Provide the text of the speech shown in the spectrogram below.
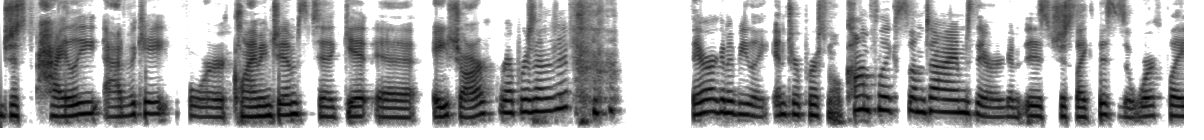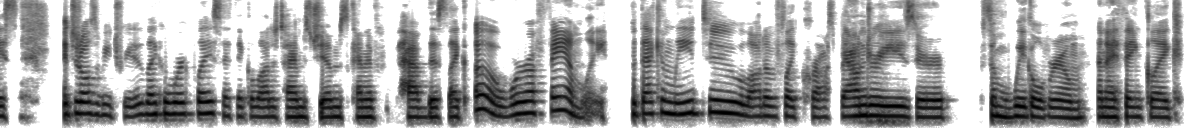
just highly advocate for climbing gyms to get a HR representative. there are going to be like interpersonal conflicts sometimes. There are going to, it's just like this is a workplace. It should also be treated like a workplace. I think a lot of times gyms kind of have this like, oh, we're a family, but that can lead to a lot of like cross boundaries or some wiggle room. And I think like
